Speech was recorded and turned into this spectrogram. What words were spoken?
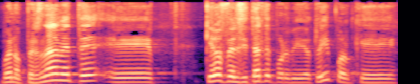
Bueno, personalmente eh, quiero felicitarte por el videoclip porque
